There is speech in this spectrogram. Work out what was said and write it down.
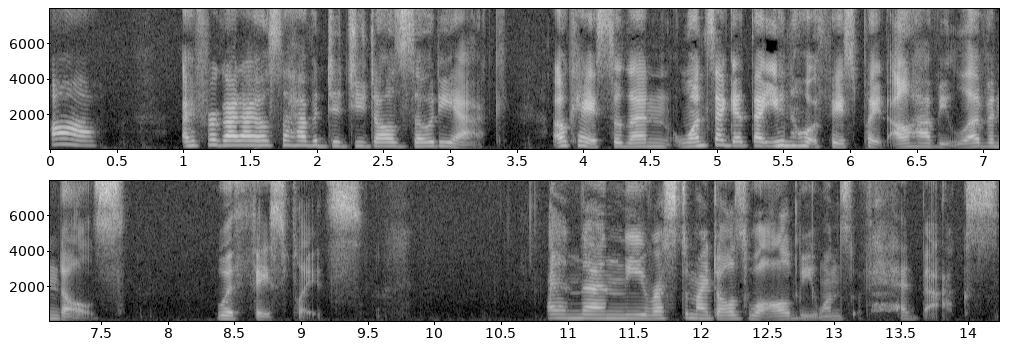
Ah, I forgot I also have a Digidoll Zodiac. Okay, so then once I get that, you know what faceplate, I'll have 11 dolls with faceplates. And then the rest of my dolls will all be ones with headbacks.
